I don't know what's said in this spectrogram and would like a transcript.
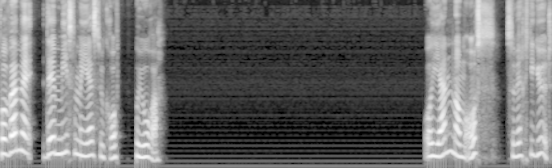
For hvem er, det er vi som er Jesu kropp på jorda. Og gjennom oss så virker Gud.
